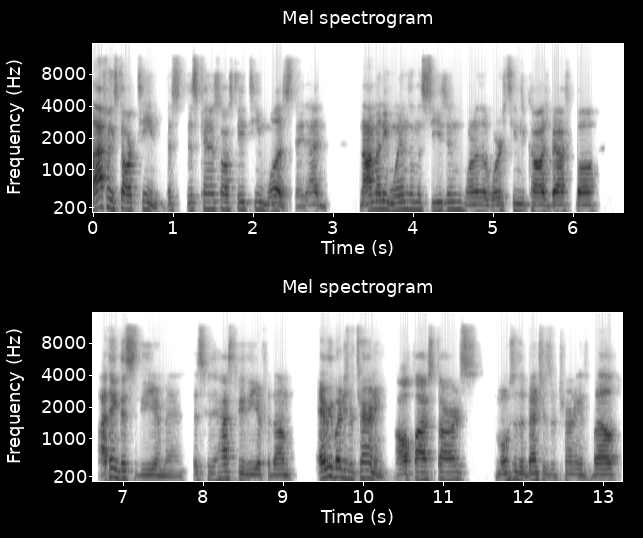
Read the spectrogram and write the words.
laughing stock team. This this Kennesaw State team was. They had not many wins on the season. One of the worst teams in college basketball. I think this is the year, man. This has to be the year for them. Everybody's returning. All five stars. Most of the benches returning as well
